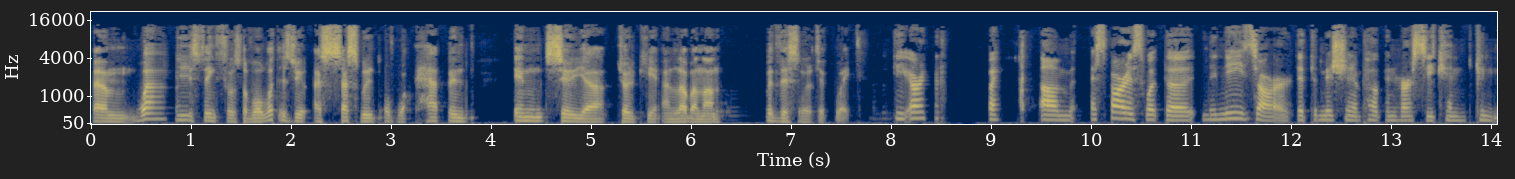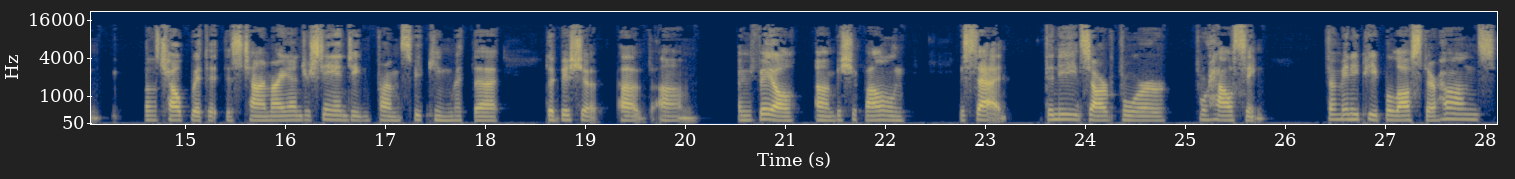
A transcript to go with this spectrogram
Um, what do you think, first of all? What is your assessment of what happened in Syria, Turkey, and Lebanon with this earthquake? The earthquake, um, as far as what the, the needs are that the mission of Hope and Mercy can can most help with at this time, my understanding from speaking with the the bishop of um, Jubail, um, Bishop Aoun, is that the needs are for for housing. So many people lost their homes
